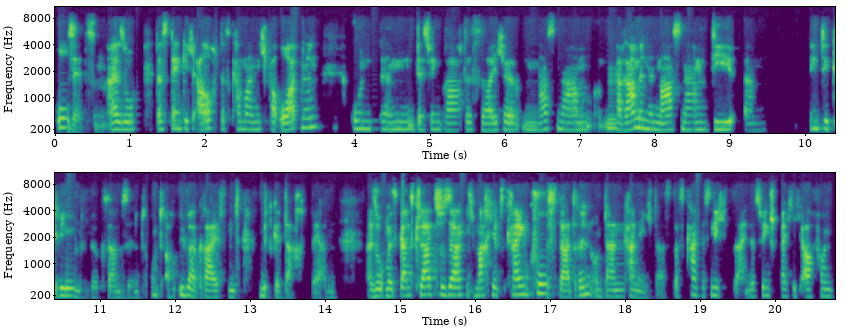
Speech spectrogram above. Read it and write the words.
umsetzen. Also das denke ich auch, das kann man nicht verordnen und ähm, deswegen braucht es solche Maßnahmen, rahmenden Maßnahmen, die ähm, integrierend wirksam sind und auch übergreifend mitgedacht werden. Also um es ganz klar zu sagen, ich mache jetzt keinen Kurs da drin und dann kann ich das. Das kann es nicht sein. Deswegen spreche ich auch von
